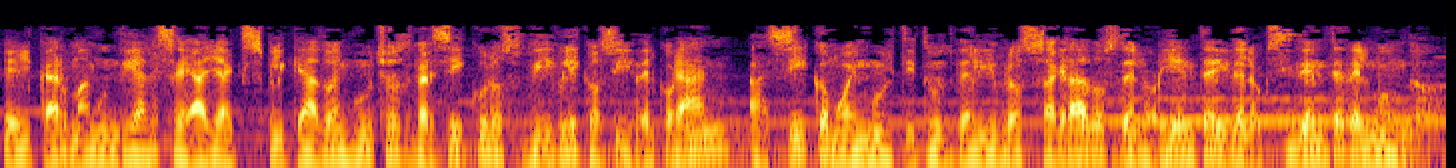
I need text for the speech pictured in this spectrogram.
El karma mundial se haya explicado en muchos versículos bíblicos y del Corán, así como en multitud de libros sagrados del Oriente y del Occidente del mundo.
